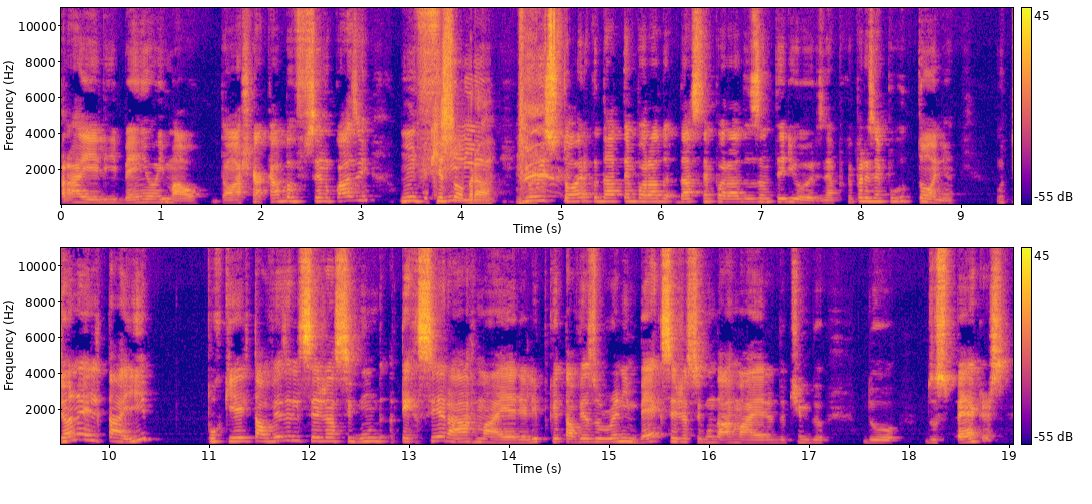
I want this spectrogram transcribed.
para ele ir bem ou ir mal. Então acho que acaba sendo quase um o que sobrar e um histórico da temporada, das temporadas anteriores, né? Porque por exemplo o Tony, o Tony ele tá aí porque ele talvez ele seja a segunda, a terceira arma aérea ali, porque talvez o running back seja a segunda arma aérea do time do, do dos Packers.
